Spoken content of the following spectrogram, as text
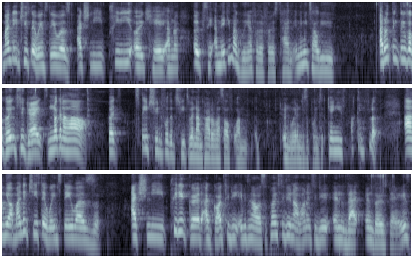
Monday, Tuesday, Wednesday was actually pretty okay. I'm like, okay, I'm making my guinea for the first time, and let me tell you, I don't think things are going too great. I'm not gonna lie, but stay tuned for the tweets when I'm proud of myself or I'm annoyed and disappointed. Can you fucking flip? Um, yeah, Monday, Tuesday, Wednesday was actually pretty good. I got to do everything I was supposed to do and I wanted to do in that in those days.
